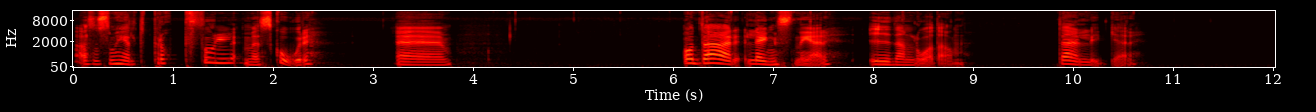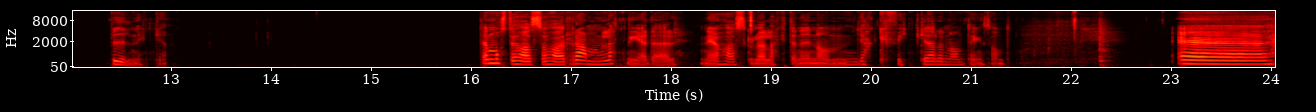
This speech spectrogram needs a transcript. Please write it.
alltså som är helt proppfull med skor. Eh, och där längst ner i den lådan, där ligger bilnyckeln. Den måste alltså ha ramlat ner där när jag skulle ha lagt den i någon jackficka eller någonting sånt. Eh,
